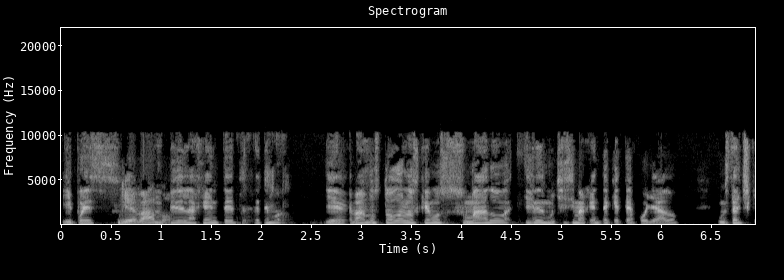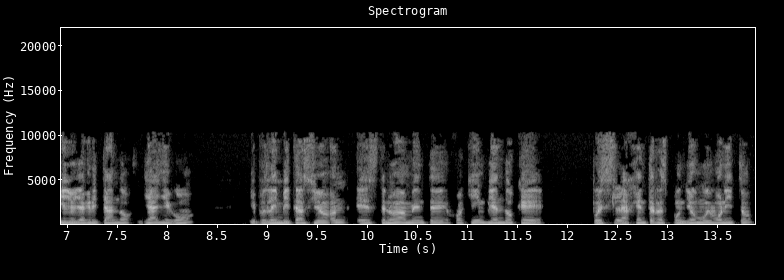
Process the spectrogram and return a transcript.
Y pues, llevamos. pide la gente, tenemos, llevamos todos los que hemos sumado. Tienes muchísima gente que te ha apoyado. Como está el chiquillo ya gritando, ya llegó. Y pues la invitación, este, nuevamente, Joaquín, viendo que pues la gente respondió muy bonito.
